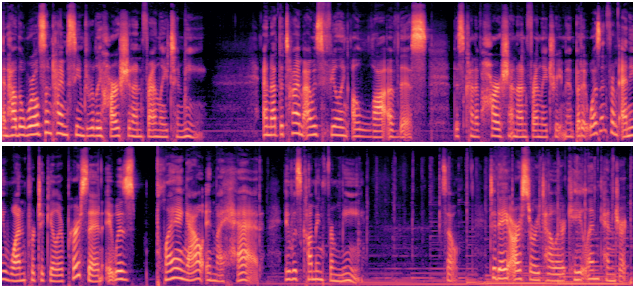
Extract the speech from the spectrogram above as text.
and how the world sometimes seemed really harsh and unfriendly to me. And at the time, I was feeling a lot of this this kind of harsh and unfriendly treatment, but it wasn't from any one particular person. It was playing out in my head, it was coming from me. So, today, our storyteller, Katelyn Kendrick,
